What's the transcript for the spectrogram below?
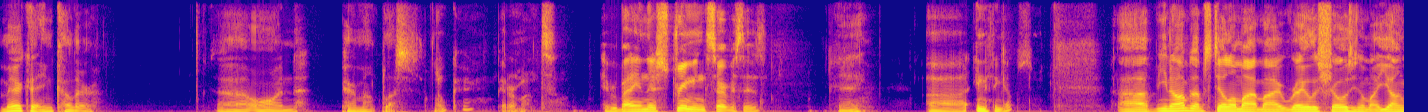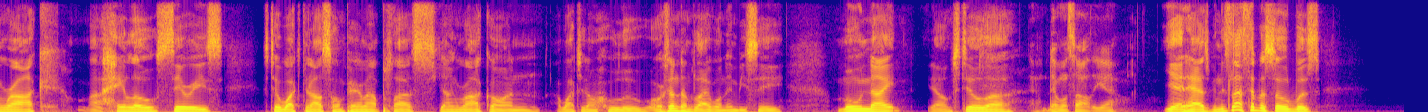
America in Color uh, on Paramount Plus. Okay. Paramount. Everybody in their streaming services. Okay. Uh, anything else? Uh, you know, I'm, I'm still on my, my regular shows. You know, my Young Rock, my Halo series. Still watching it also on Paramount Plus. Young Rock on I watch it on Hulu or sometimes live on NBC. Moon Knight. You know, I'm still. Uh, That one's solid. Yeah. yeah, it has been. This last episode was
